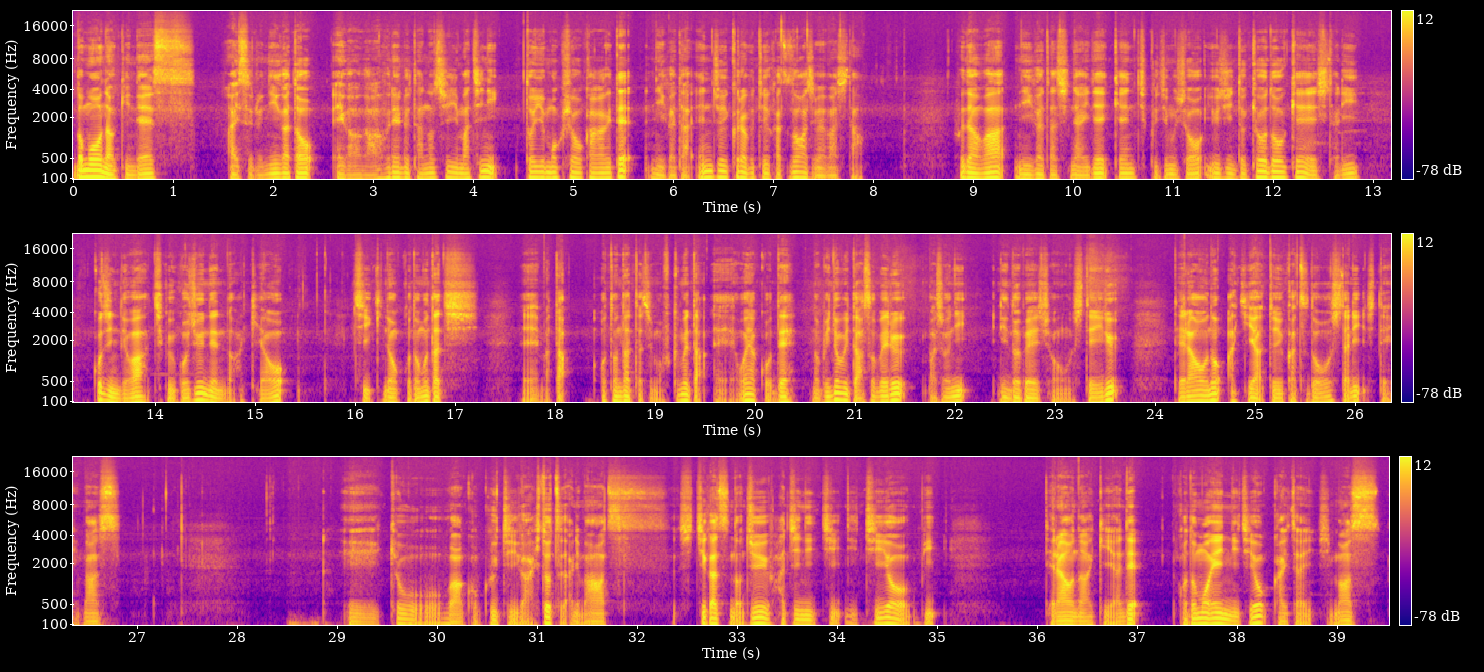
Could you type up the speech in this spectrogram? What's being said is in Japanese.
どうも、直樹です。愛する新潟を笑顔があふれる楽しい街にという目標を掲げて、新潟エンジョイクラブという活動を始めました。普段は新潟市内で建築事務所を友人と共同経営したり、個人では築50年の空き家を地域の子供たち、えまた大人たちも含めた、親子でのびのびと遊べる場所にリノベーションをしている寺尾の空き家という活動をしたりしています。えー今日は告知が一つあります。7月の18日日曜日、寺尾の空き家で子供縁日を開催します。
